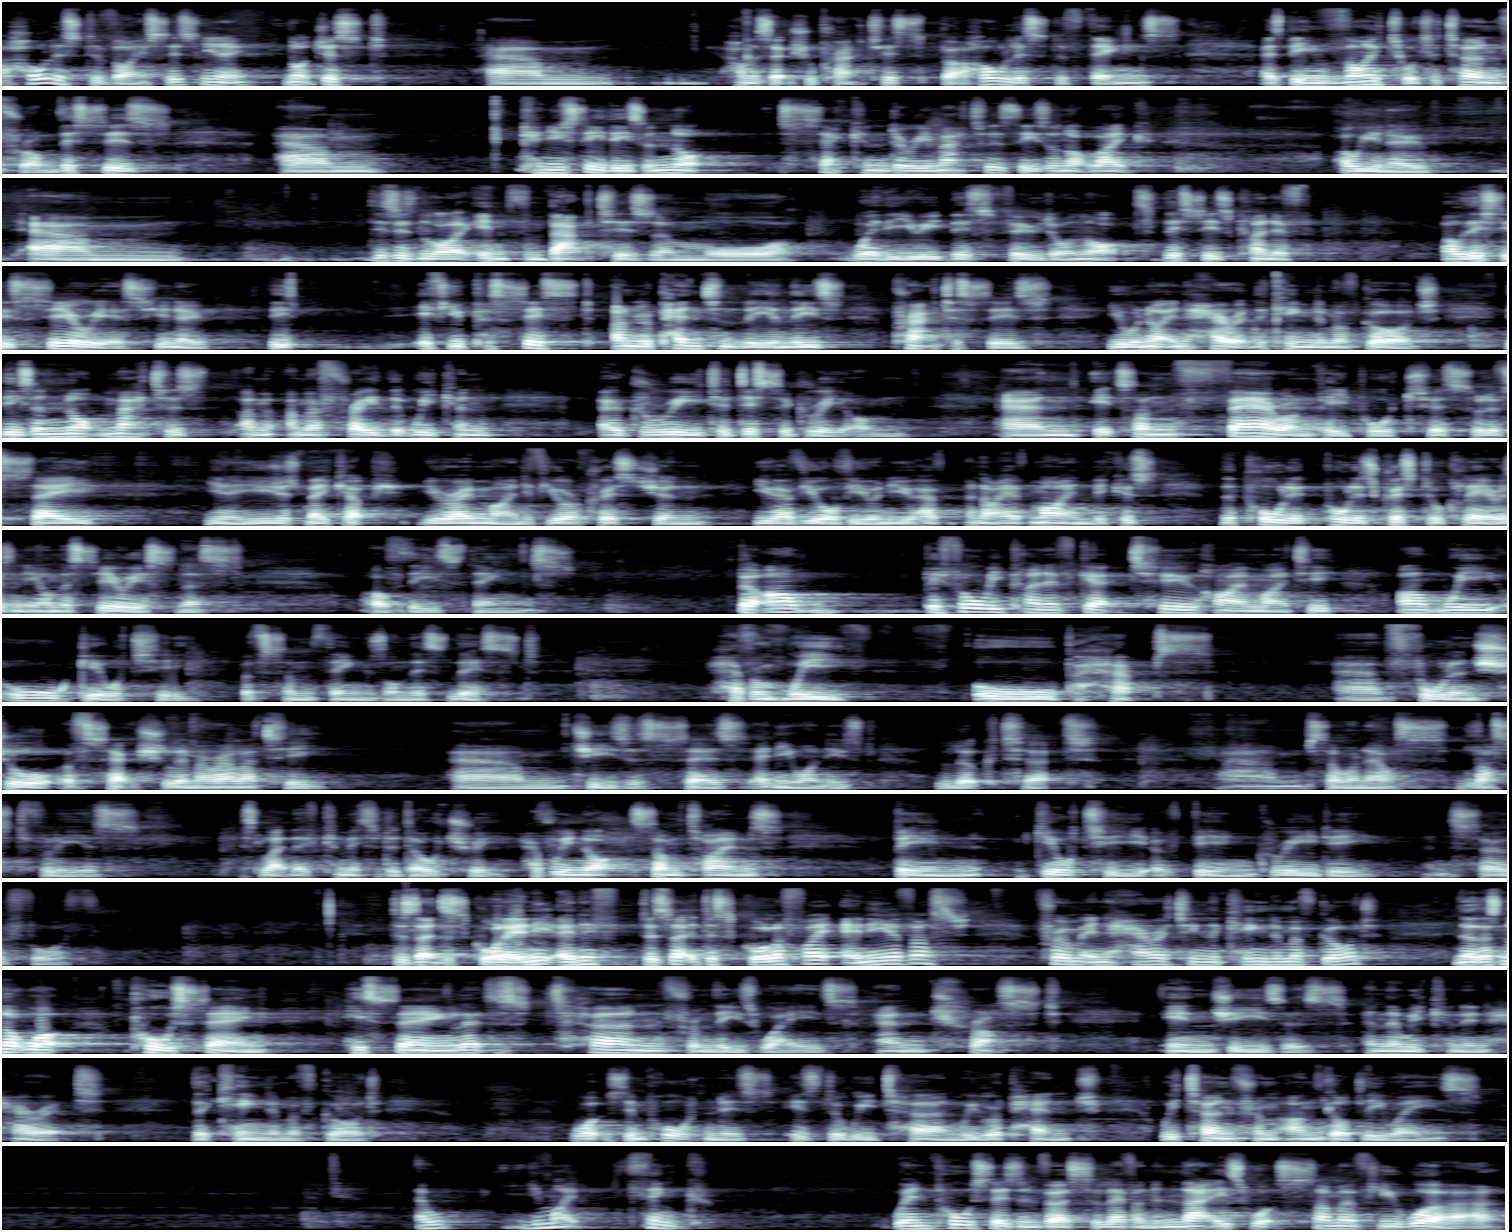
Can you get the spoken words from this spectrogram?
a whole list of vices, you know, not just um, homosexual practice, but a whole list of things as being vital to turn from. This is, um, can you see, these are not secondary matters. These are not like, oh, you know, um, this isn't like infant baptism or whether you eat this food or not. This is kind of, oh, this is serious. You know, these, if you persist unrepentantly in these practices, you will not inherit the kingdom of God. These are not matters, I'm, I'm afraid, that we can agree to disagree on. And it's unfair on people to sort of say, you know, you just make up your own mind. If you're a Christian, you have your view and, you have, and I have mine, because the Paul, Paul is crystal clear, isn't he, on the seriousness of these things. But aren't, before we kind of get too high and mighty, aren't we all guilty of some things on this list? Haven't we all perhaps um, fallen short of sexual immorality? Um, Jesus says anyone who's looked at um, someone else lustfully is, is like they've committed adultery. Have we not sometimes been guilty of being greedy and so forth? Does that any, any, does that disqualify any of us from inheriting the kingdom of God? No, that's not what Paul's saying. He's saying, let's turn from these ways and trust in Jesus, and then we can inherit the kingdom of God. What's important is, is that we turn, we repent, we turn from ungodly ways. And you might think, when Paul says in verse 11, and that is what some of you were,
